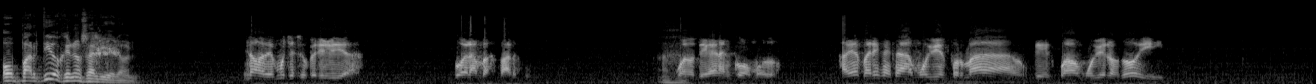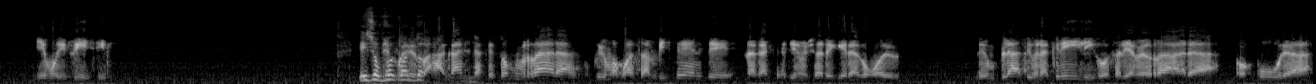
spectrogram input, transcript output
o partidos que no salieron. No, de mucha superioridad. Por ambas partes. Ajá. Cuando te ganan cómodo. Había pareja que estaba muy bien formada, que jugaban muy bien los dos y, y es muy difícil. Eso fue Después cuando vas a canchas que son muy raras. Fuimos a jugar a San Vicente, una cancha que tiene un yare que era como de, de un plástico, un acrílico, salía medio rara, oscura.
